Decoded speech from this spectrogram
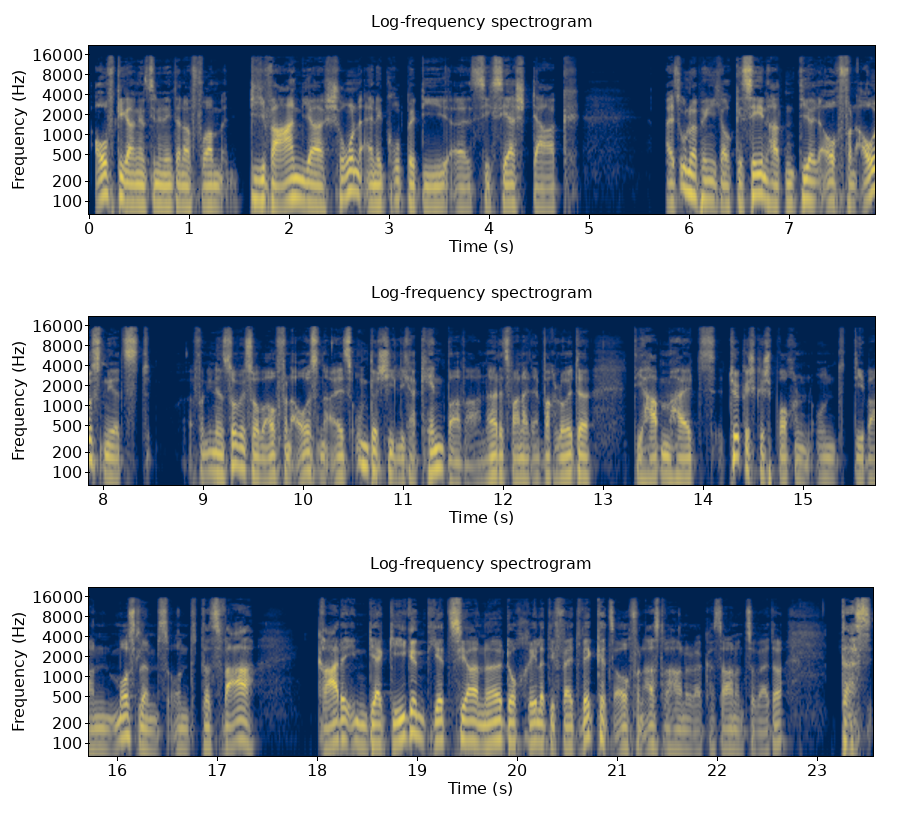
aufgegangen sind in irgendeiner Form, die waren ja schon eine Gruppe, die äh, sich sehr stark als unabhängig auch gesehen hatten, die halt auch von außen jetzt, von ihnen sowieso, aber auch von außen als unterschiedlich erkennbar waren. Ne? Das waren halt einfach Leute, die haben halt Türkisch gesprochen und die waren Moslems und das war gerade in der Gegend jetzt ja, ne, doch relativ weit weg jetzt auch von Astrahan oder Kasan und so weiter, das,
